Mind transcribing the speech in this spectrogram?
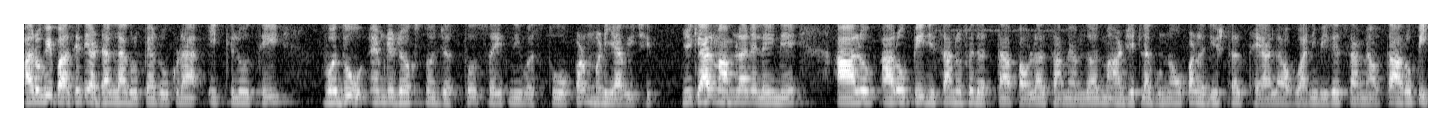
આરોપી પાસેથી અઢાર લાખ રૂપિયા રોકડા, એક કિલોથી વધુ એમડી ડ્રગ્સનો જથ્થો સહિતની વસ્તુઓ પણ મળી આવી છે. જો કે હાલ મામલાને લઈને આરોપી જીસાનુફે દત્તા પાવલા સામે અમદાવાદમાં આઠ જેટલા ગુનાઓ પણ રજિસ્ટર થયેલા હોવાની વિગત સામે આવતા આરોપી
